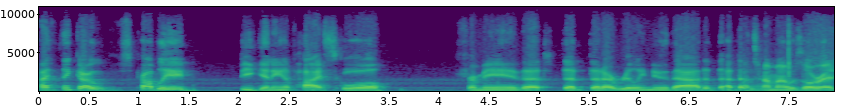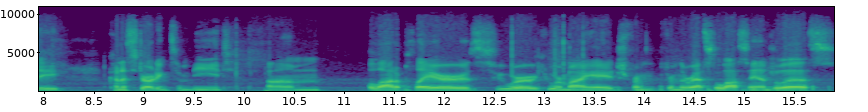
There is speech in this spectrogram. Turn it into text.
I think I was probably beginning of high school for me that that that I really knew that at, at that time I was already kind of starting to meet um, a lot of players who were who were my age from from the rest of Los Angeles,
